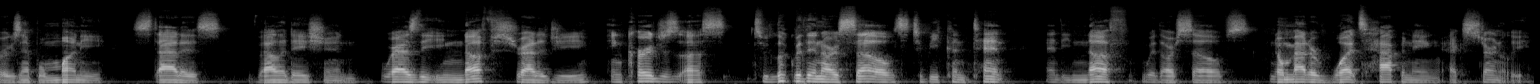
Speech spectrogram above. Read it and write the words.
for example, money, status, validation. Whereas the enough strategy encourages us to look within ourselves to be content and enough with ourselves no matter what's happening externally.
